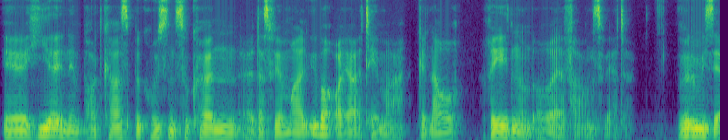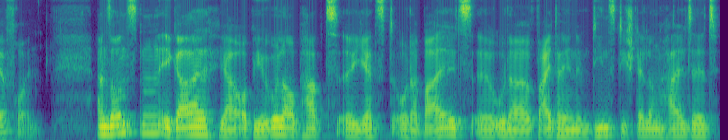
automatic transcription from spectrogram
äh, hier in dem Podcast begrüßen zu können, äh, dass wir mal über euer Thema genau reden und eure Erfahrungswerte. Würde mich sehr freuen. Ansonsten, egal, ja, ob ihr Urlaub habt, äh, jetzt oder bald äh, oder weiterhin im Dienst die Stellung haltet,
